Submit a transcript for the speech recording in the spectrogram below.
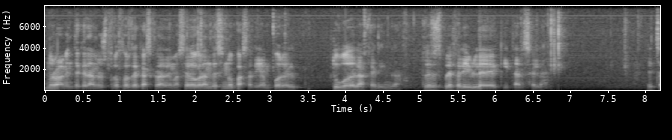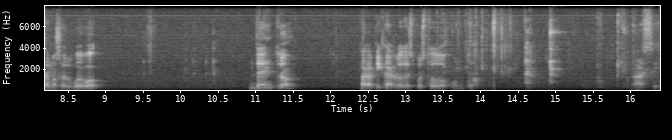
normalmente quedan los trozos de cáscara demasiado grandes y no pasarían por el tubo de la jeringa. Entonces es preferible quitársela. Echamos el huevo dentro para picarlo después todo junto. Así.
